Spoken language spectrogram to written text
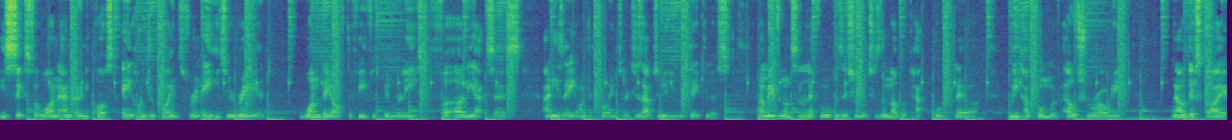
He's six foot one and only cost 800 points for an 82 rated. One day after FIFA's been released for early access, and he's 800 points, which is absolutely ridiculous. Now moving on to the left wing position, which is another pack ball player, we have gone with El Shaarawy. Now this guy,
